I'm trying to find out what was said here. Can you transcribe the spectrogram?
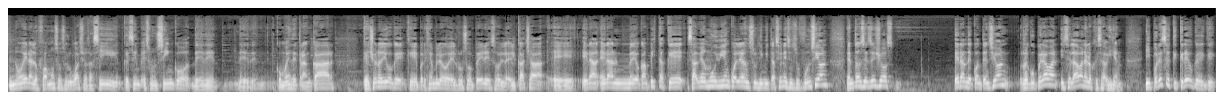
no eran los famosos uruguayos así, que es un 5 de, de, como es de trancar. Que yo no digo que, que por ejemplo, el Ruso Pérez o el, Cacha eh, eran, eran mediocampistas que sabían muy bien cuáles eran sus limitaciones y su función. Entonces ellos eran de contención, recuperaban y se la daban a los que sabían. Y por eso es que creo que,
